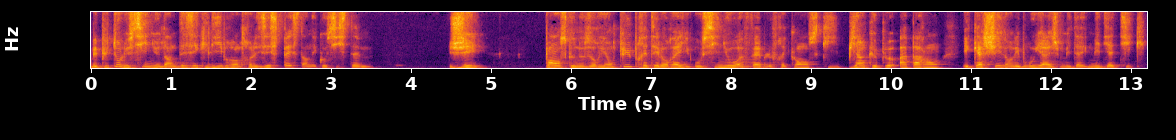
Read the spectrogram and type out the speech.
mais plutôt le signe d'un déséquilibre entre les espèces d'un écosystème. G pense que nous aurions pu prêter l'oreille aux signaux à faible fréquence qui, bien que peu apparents et cachés dans les brouillages médiatiques,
